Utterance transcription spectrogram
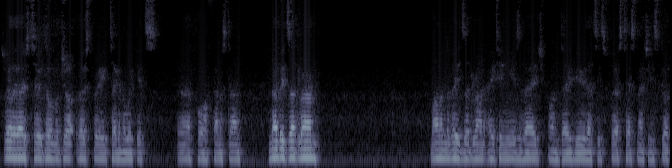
It's really those two doing the job, those three taking the wickets uh, for Afghanistan. Navid Zadran, Mohammad Naveed Zadran, 18 years of age on debut. That's his first test match he's got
